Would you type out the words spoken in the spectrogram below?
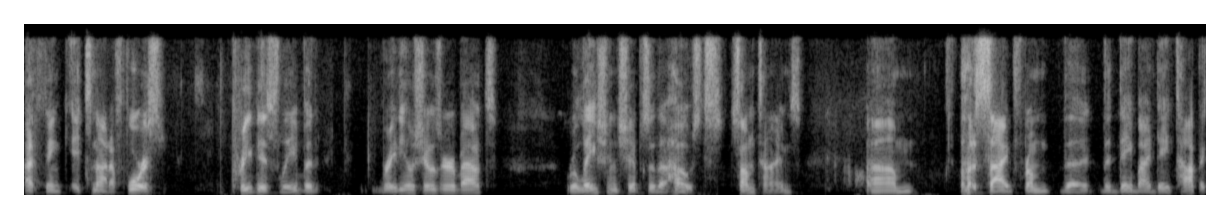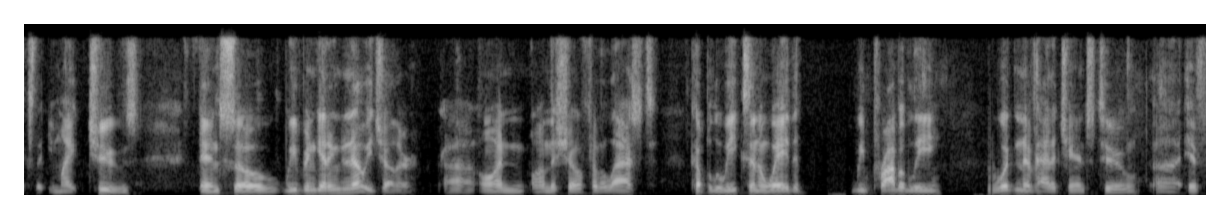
I think it's not a force previously, but radio shows are about relationships of the hosts sometimes. Um, aside from the the day by day topics that you might choose, and so we've been getting to know each other uh, on on the show for the last couple of weeks in a way that we probably wouldn't have had a chance to uh, if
